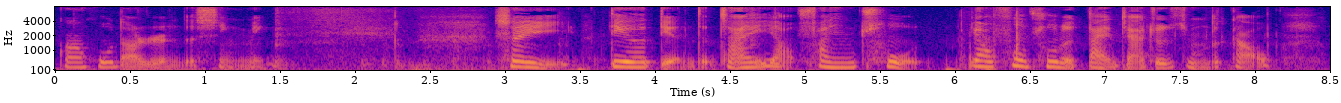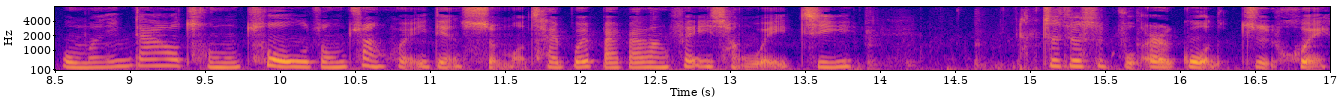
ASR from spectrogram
关乎到人的性命。所以第二点的摘要，犯错要付出的代价就是这么的高，我们应该要从错误中赚回一点什么，才不会白白浪费一场危机。这就是不二过的智慧。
